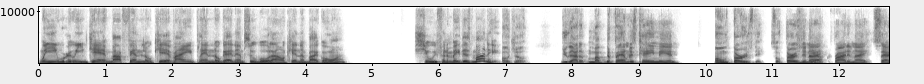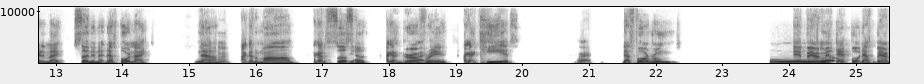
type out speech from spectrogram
We ain't worried. We ain't care. My family don't care if I ain't playing no goddamn Super Bowl. I don't care nothing about going. Shit, we finna make this money. Oh, Ocho, you got to. My, the families came in on Thursday, so Thursday night, Yeah. Friday night, Saturday night, Sunday night. That's four nights. Now Mhm. I got a mom, I got a sister, Yeah. I got a girlfriend, I got kids. right. That's four rooms. At bare Ooh. at four, that's bare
